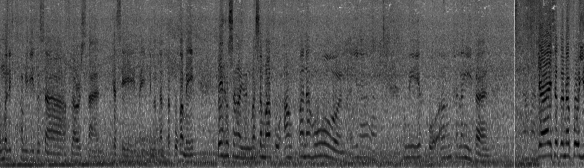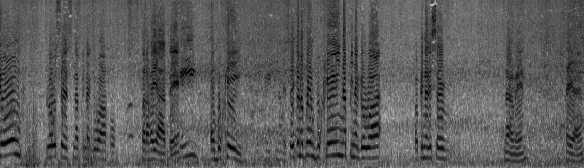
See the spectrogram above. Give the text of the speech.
bumalik po kami dito sa flower stand kasi may pinutanta po kami. Pero sa ngayon, masama po ang panahon. Ayan. Umiiyak po ang kalangitan. Guys, ito na po yung roses na pinagawa ko. Para kay ate. Bouquet. Oh, bouquet. So ito na po yung bouquet na pinagawa o pinareserve namin. Ayan.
